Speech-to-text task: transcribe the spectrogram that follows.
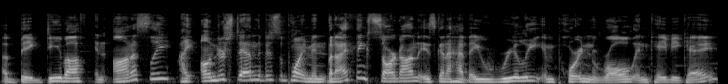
a big debuff and honestly I understand the disappointment but I think Sargon is going to have a really important role in kvk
